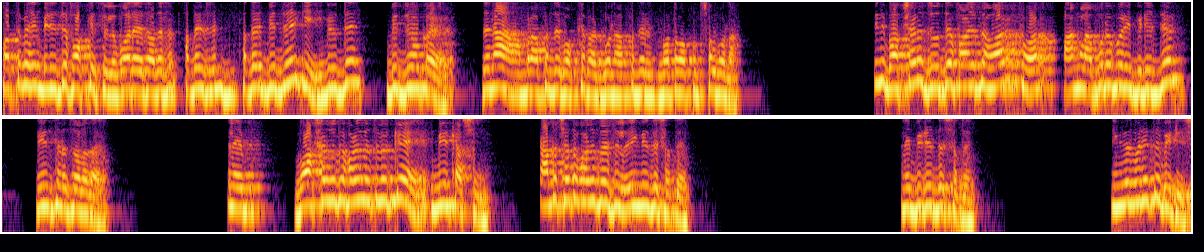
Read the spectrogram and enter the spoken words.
প্রথমে বিরুদ্ধে পক্ষে ছিল, পরে তাদের তাদের তাদের বিদ্রোহে কি? বিরুদ্ধে বিদ্রোহ করে যে, না, আমরা আপনাদের পক্ষে থাকব না, আপনাদের মতামত চলবো না। তিনি বক্সারের যুদ্ধে পরাজিত হওয়ার পর বাংলা পুরোপুরি ব্রিটিশদের নিয়ন্ত্রণে চলে যায়। তাহলে বক্সার যুদ্ধে পরাজিত ছিল কে? মীর কাসিম। কাদের সাথে পরাজিত হয়েছিল? ইংরেজদের সাথে। মানে ব্রিটিশদের সাথে। ইংরেজ মানে তো ব্রিটিশ।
